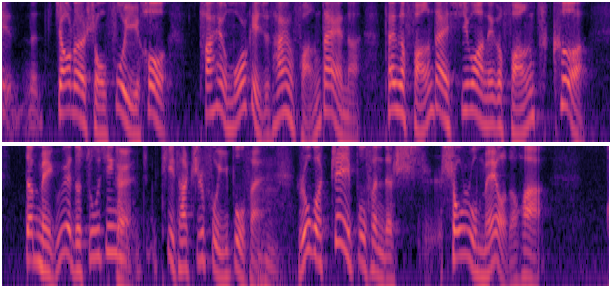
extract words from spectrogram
交了首付以后，他还有 mortgage，他还有房贷呢，他那个房贷希望那个房客的每个月的租金替他支付一部分，如果这部分的收入没有的话，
